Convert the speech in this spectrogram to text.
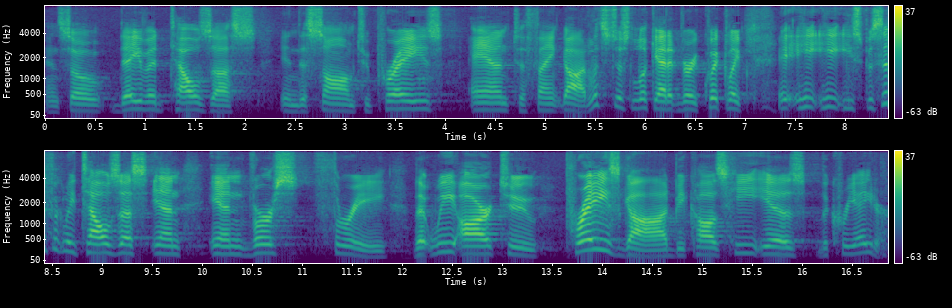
And so David tells us in this psalm to praise and to thank God. Let's just look at it very quickly. He, he, he specifically tells us in, in verse 3 that we are to praise God because He is the Creator.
